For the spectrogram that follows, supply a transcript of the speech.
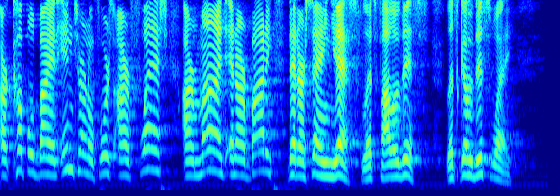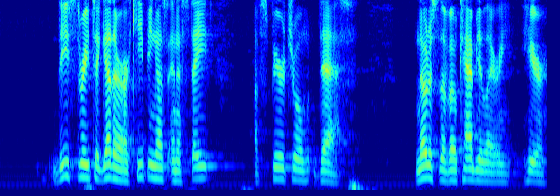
are coupled by an internal force, our flesh, our mind, and our body, that are saying, Yes, let's follow this. Let's go this way. These three together are keeping us in a state of spiritual death. Notice the vocabulary here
